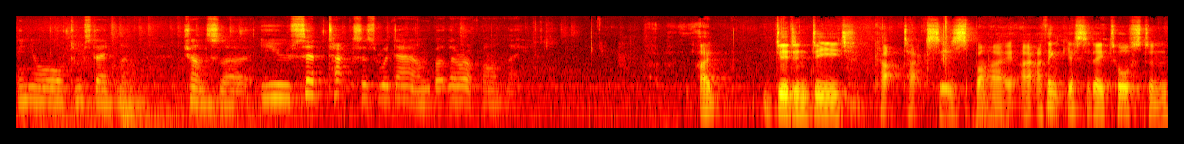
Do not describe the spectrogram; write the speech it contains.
in your autumn statement. Chancellor, you said taxes were down, but they're up, aren't they? I did indeed cut taxes by, I, I think yesterday Torsten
